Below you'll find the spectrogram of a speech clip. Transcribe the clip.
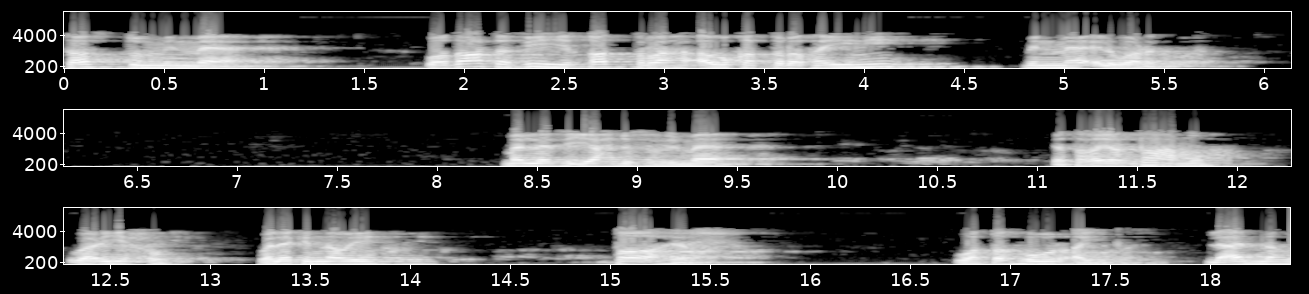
طست من ماء. وضعت فيه قطرة أو قطرتين من ماء الورد ما الذي يحدث في الماء يتغير طعمه وريحه ولكنه إيه؟ طاهر وطهور أيضا لأنه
